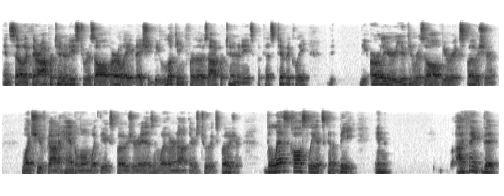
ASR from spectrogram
And so, if there are opportunities to resolve early, they should be looking for those opportunities because typically, the, earlier you can resolve your exposure, once you've got a handle on what the exposure is and whether or not there's true exposure, the less costly it's going to be. And I think that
